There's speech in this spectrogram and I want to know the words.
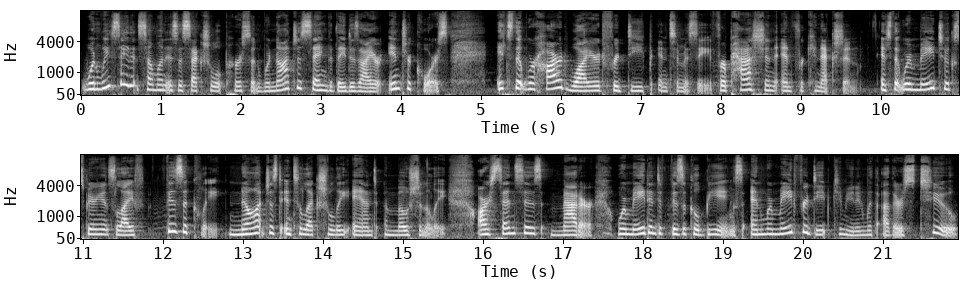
When we say that someone is a sexual person, we're not just saying that they desire intercourse. It's that we're hardwired for deep intimacy, for passion, and for connection. It's that we're made to experience life physically, not just intellectually and emotionally. Our senses matter. We're made into physical beings and we're made for deep communion with others too.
